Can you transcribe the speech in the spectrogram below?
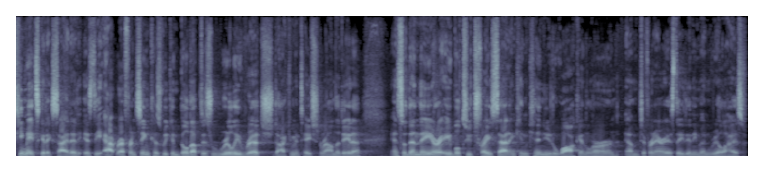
teammates get excited is the at referencing because we can build up this really rich documentation around the data and so then they are able to trace that and continue to walk and learn um, different areas they didn't even realize.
